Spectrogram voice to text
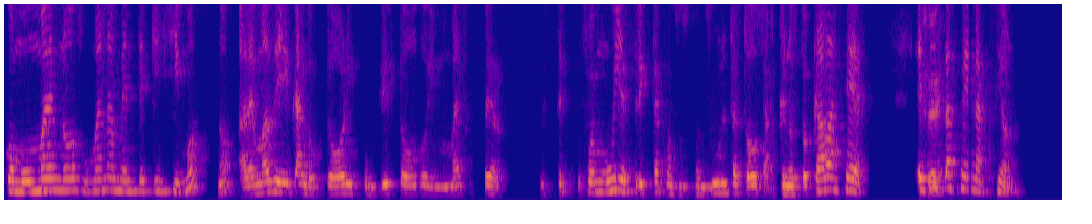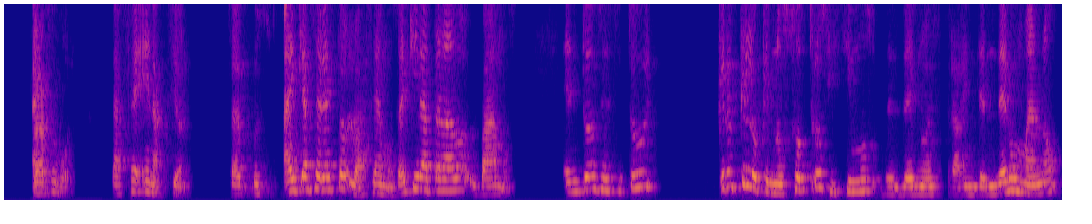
como humanos, humanamente, ¿qué hicimos? ¿no? Además de ir al doctor y cumplir todo, y mamá es súper, fue muy estricta con sus consultas, todo, o sea, lo que nos tocaba hacer. Es sí. esta fe en acción. A claro. eso voy, la fe en acción. Sea, pues hay que hacer esto, lo hacemos. Hay que ir a tal lado, vamos. Entonces, si tú creo que lo que nosotros hicimos desde nuestro entender humano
